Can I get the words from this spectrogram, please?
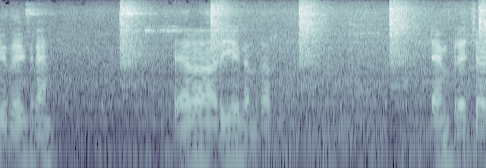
ये देख रहे हैं? एरर आ रही है अंदर टेम्परेचर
